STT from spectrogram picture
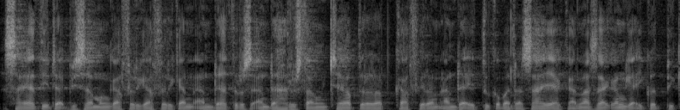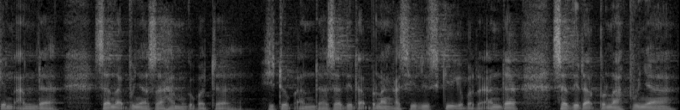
Saya tidak bisa mengkafir-kafirkan Anda terus Anda harus tanggung jawab terhadap kafiran Anda itu kepada saya karena saya kan nggak ikut bikin Anda. Saya tidak punya saham kepada hidup Anda. Saya tidak pernah kasih rizki kepada Anda. Saya tidak pernah punya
